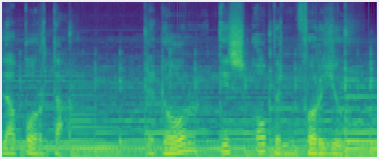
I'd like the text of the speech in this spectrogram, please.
La Porta. The door is open for you.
